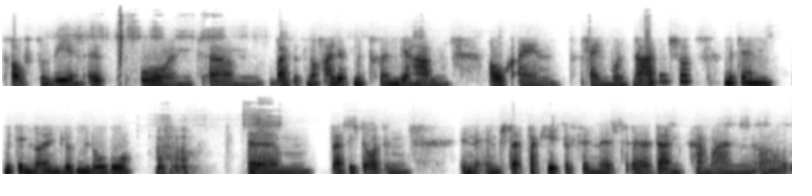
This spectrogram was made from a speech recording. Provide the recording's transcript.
drauf zu sehen ist. Und ähm, was ist noch alles mit drin? Wir haben auch ein, einen Mund-Nasenschutz mit dem, mit dem neuen Lübben-Logo, ähm, was sich dort im in, im Stadtpaket befindet, äh, dann kann man,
